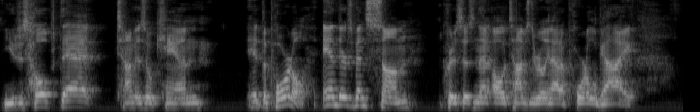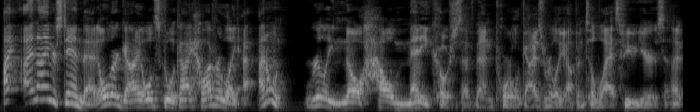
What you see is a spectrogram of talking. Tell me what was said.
You just hope that Tom Izzo can hit the portal. And there's been some criticism that, oh, Tom's really not a portal guy. I, and I understand that. Older guy, old school guy. However, like, I, I don't really know how many coaches have been portal guys really up until the last few years. I,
